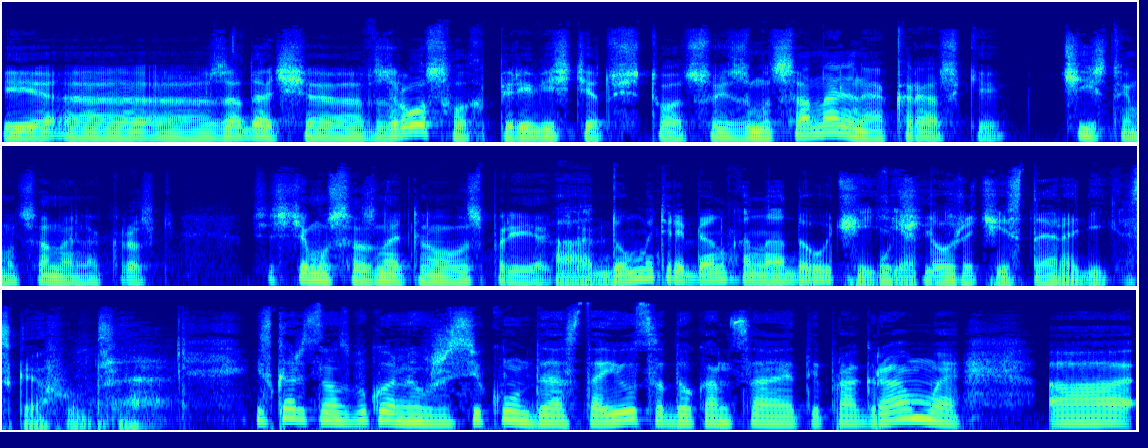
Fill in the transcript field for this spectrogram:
И э, задача взрослых перевести эту ситуацию из эмоциональной окраски, чистой эмоциональной окраски, систему сознательного восприятия. А думать ребенка надо учить. учить. Это уже чистая родительская функция. И скажите, у нас буквально уже секунды остаются до конца этой программы. А,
